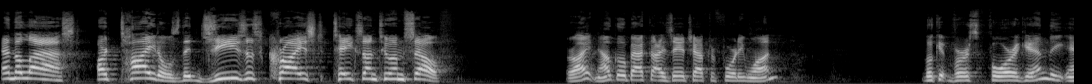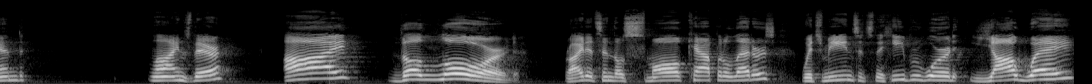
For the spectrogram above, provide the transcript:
and the last are titles that Jesus Christ takes unto himself. All right, now go back to Isaiah chapter 41. Look at verse 4 again, the end lines there. I, the Lord, right? It's in those small capital letters, which means it's the Hebrew word Yahweh,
